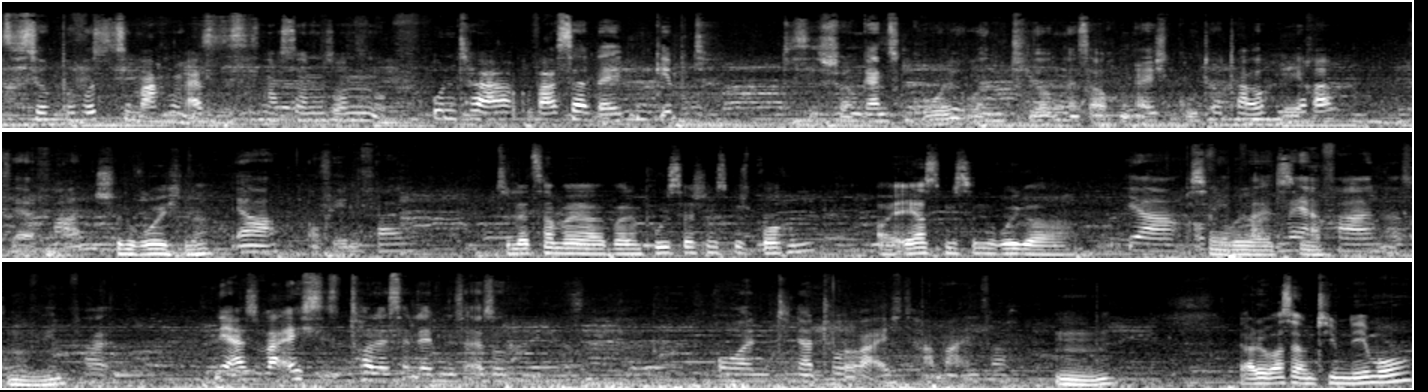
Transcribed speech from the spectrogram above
sich so bewusst zu machen, also dass es noch so ein, so ein Unterwasserwelten gibt, das ist schon ganz cool. Und Jürgen ist auch ein echt guter Tauchlehrer, sehr erfahren. Schön ruhig, ne? Ja, auf jeden Fall. Zuletzt haben wir ja bei den Pool-Sessions gesprochen, aber er ist ein bisschen ruhiger. Ja, auf Bisschen jeden ruhiger Fall mehr du. erfahren, also Mhm. auf jeden Fall. Nee, also war echt ein tolles Erlebnis. Also und die Natur war echt Hammer einfach. Mhm. Ja, du warst ja im Team Nemo,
